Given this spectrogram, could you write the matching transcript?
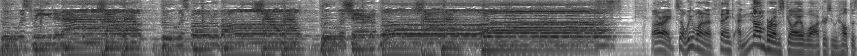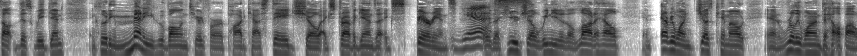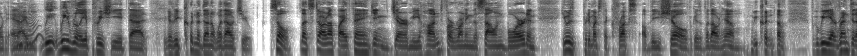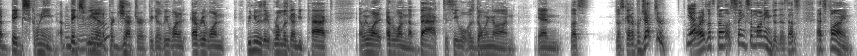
Who was tweeted out? Shout out. Who was photoball? Shout out. Who was shared a post? Shout out. All right, so we want to thank a number of Skywalkers who helped us out this weekend, including many who volunteered for our podcast stage show extravaganza experience. Yes. It was a huge show. We needed a lot of help, and everyone just came out and really wanted to help out. And I mm-hmm. we, we really appreciate that because we couldn't have done it without you. So let's start off by thanking Jeremy Hunt for running the soundboard, and he was pretty much the crux of the show because without him, we couldn't have. We had rented a big screen, a big screen and a mm-hmm. projector because we wanted everyone. We knew the room was going to be packed, and we wanted everyone in the back to see what was going on. And let's let's get a projector. Yep. All right, let's let's sink some money into this. That's that's fine.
